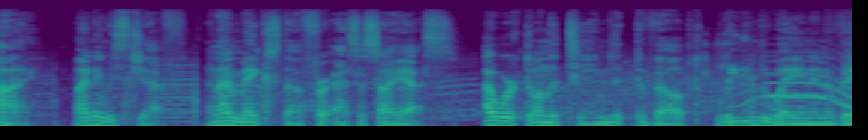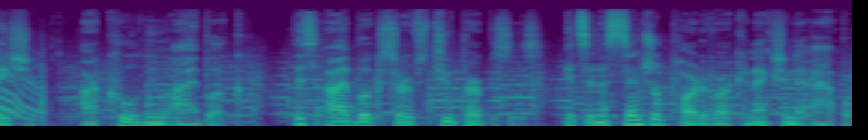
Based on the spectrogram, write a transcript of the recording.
Hi, my name is Jeff, and I make stuff for SSIS. I worked on the team that developed Leading the Way in Innovation, our cool new iBook. This iBook serves two purposes. It's an essential part of our connection to Apple,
